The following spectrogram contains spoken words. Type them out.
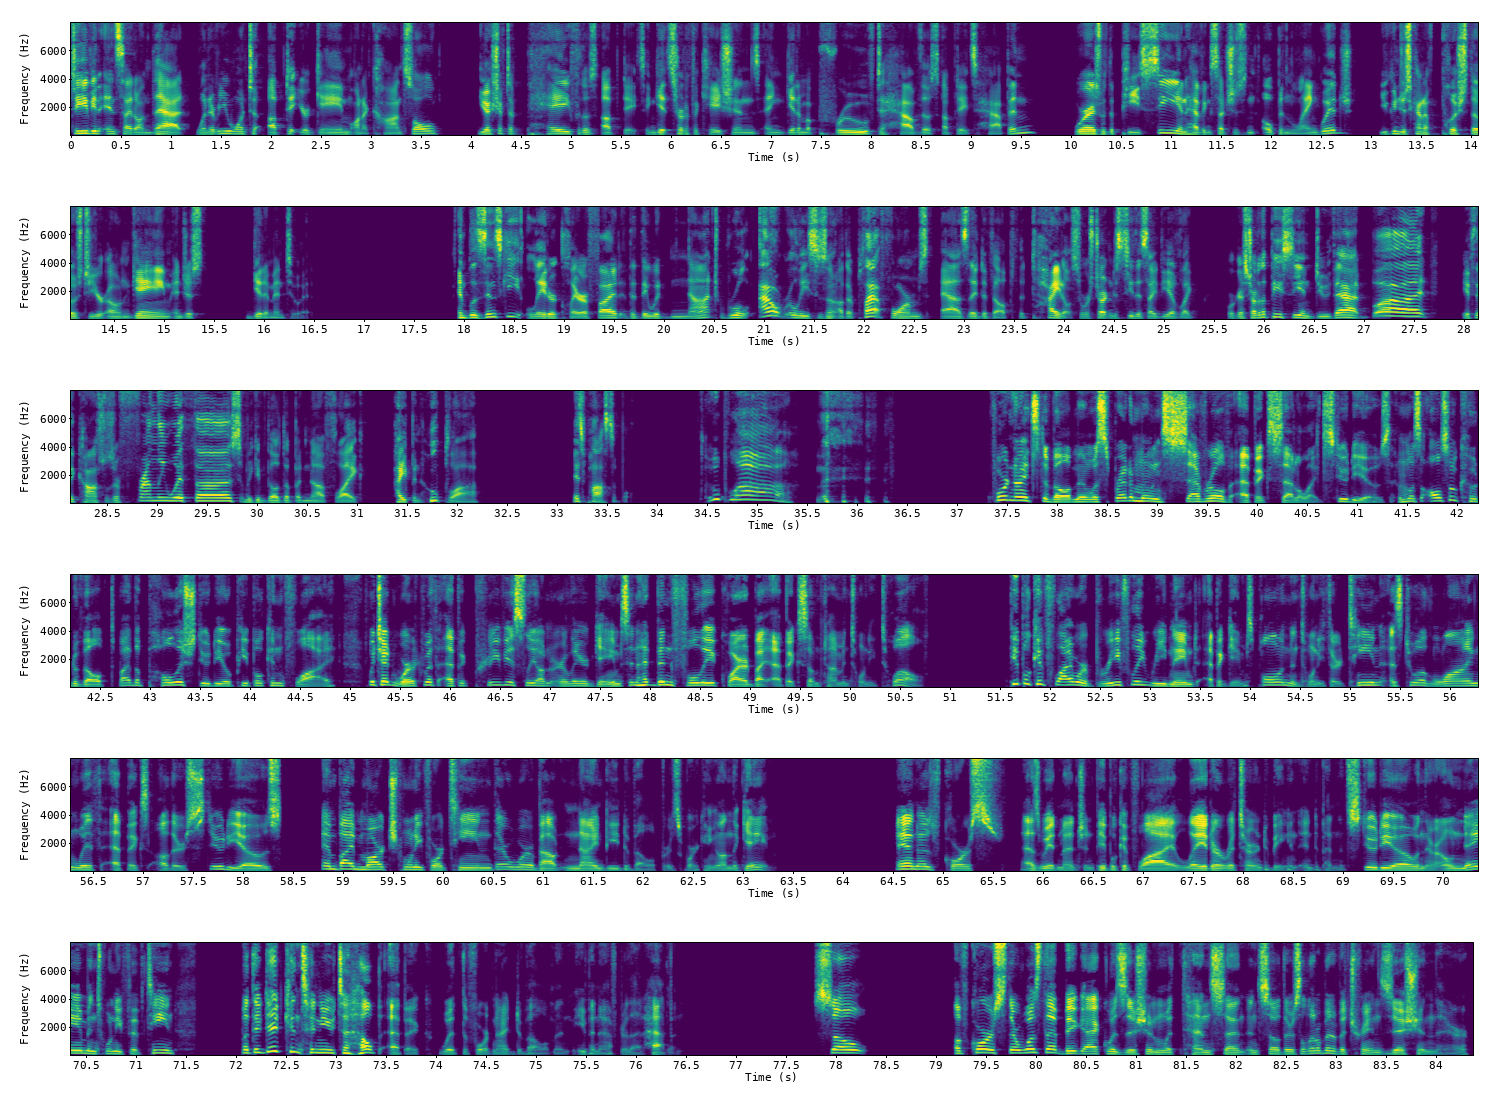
to give you an insight on that, whenever you want to update your game on a console, you actually have to pay for those updates and get certifications and get them approved to have those updates happen. Whereas with the PC and having such as an open language, you can just kind of push those to your own game and just get them into it. And Bleszinski later clarified that they would not rule out releases on other platforms as they developed the title. So we're starting to see this idea of like, we're going to start on the PC and do that, but if the consoles are friendly with us and we can build up enough like hype and hoopla, it's possible. Hoopla! Fortnite's development was spread among several of Epic's satellite studios and was also co developed by the Polish studio People Can Fly, which had worked with Epic previously on earlier games and had been fully acquired by Epic sometime in 2012. People Can Fly were briefly renamed Epic Games Poland in 2013 as to align with Epic's other studios, and by March 2014, there were about 90 developers working on the game. And of course, as we had mentioned, People Could Fly later returned to being an independent studio in their own name in 2015, but they did continue to help Epic with the Fortnite development even after that happened. So, of course, there was that big acquisition with Tencent, and so there's a little bit of a transition there.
